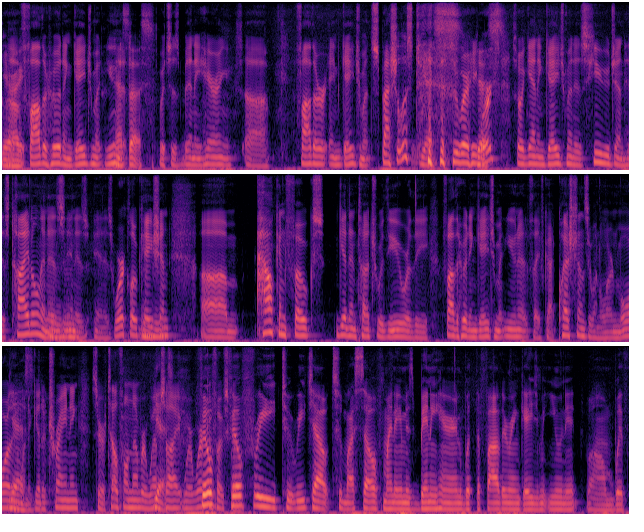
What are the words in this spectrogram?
Yeah, of right. fatherhood engagement unit. that's us. which is Bennie Herron's uh, father engagement specialist. Yes, is where he yes. Mm-hmm. works. So again, engagement is huge in his title and his in his in his work location. Um, how can folks get in touch with you or the Fatherhood Engagement Unit if they've got questions, they want to learn more, they want to get a training? Is there a telephone number, Yes. website? Where, where feel, can folks feel go? free to reach out to myself. My name is Bennie Herron with the Father Engagement Unit um, with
